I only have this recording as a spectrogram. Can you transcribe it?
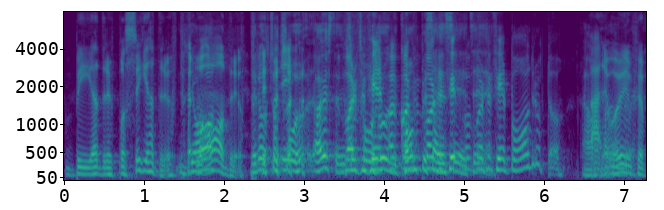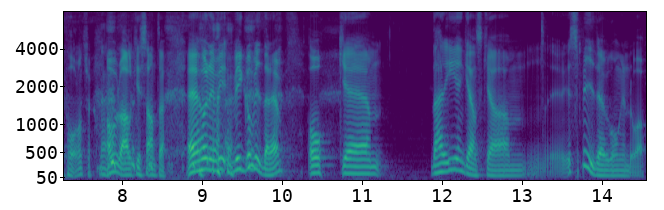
B-drupp och C-drupp? och A-drupp? det låter två, ja, just det, är det två fel, hundkompisar i är en det för fel- det för på Adrup då? Ja, Nej, det var ju fel på honom tror jag. Han var väl alkis antar jag. Eh, hörni, vi, vi går vidare. Och eh, det här är en ganska mm, speed övergång ändå.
